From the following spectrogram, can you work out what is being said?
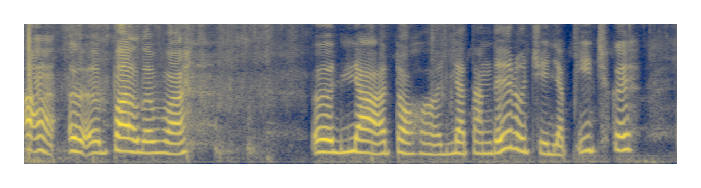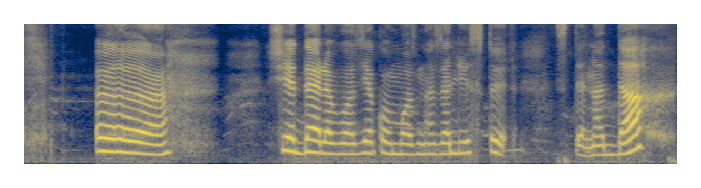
а, е, палива е, для того, для тандиру чи для пічки. Е, ще дерево, з якого можна залізти на дах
